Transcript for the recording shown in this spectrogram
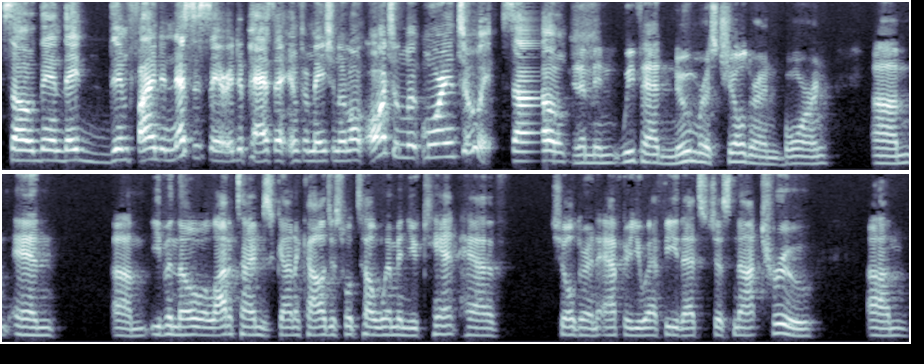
so then they didn't find it necessary to pass that information along or to look more into it so i mean we've had numerous children born um, and um, even though a lot of times gynecologists will tell women you can't have children after UFE, that's just not true. Um,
